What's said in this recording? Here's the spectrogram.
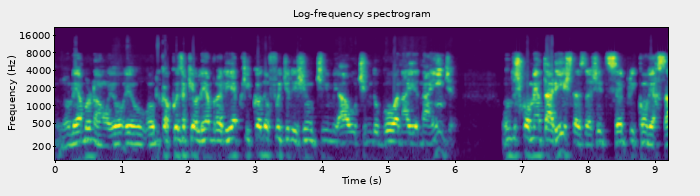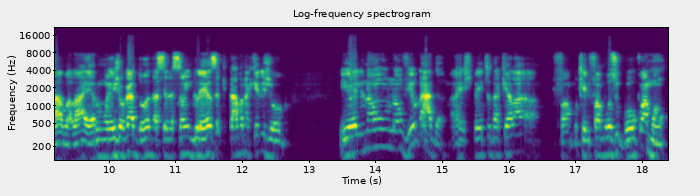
não lembro não. Eu, eu a única coisa que eu lembro ali é porque quando eu fui dirigir um time, ao time do Goa na, na Índia, um dos comentaristas, a gente sempre conversava lá, era um ex-jogador da seleção inglesa que estava naquele jogo. E ele não, não viu nada a respeito daquela aquele famoso gol com a mão.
